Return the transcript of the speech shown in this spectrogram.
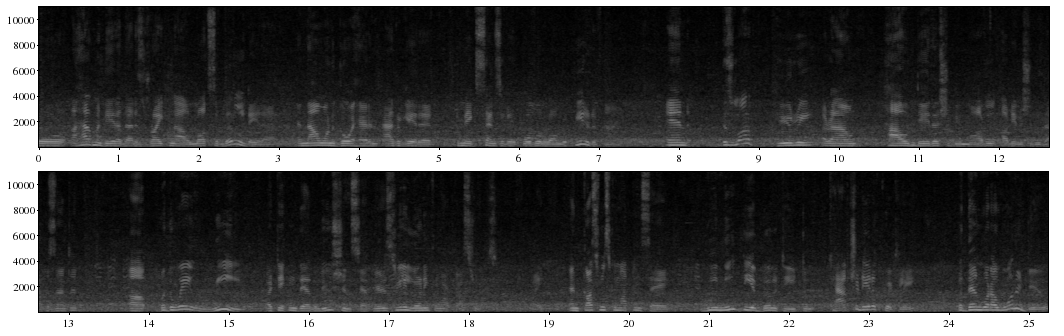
Or I have my data that is right now lots of little data, and now I want to go ahead and aggregate it to make sense of it over a longer period of time. And there's a lot of theory around how data should be modeled, how data should be represented. Uh, but the way we are taking the evolution step here is really learning from our customers, right? And customers come up and say, we need the ability to capture data quickly, but then what I want to do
